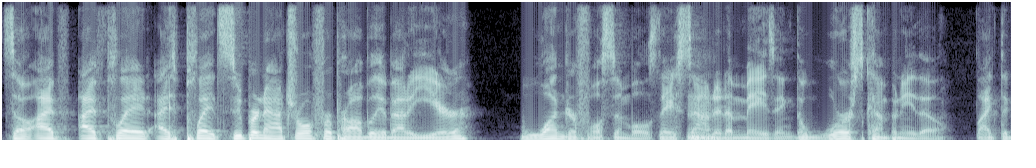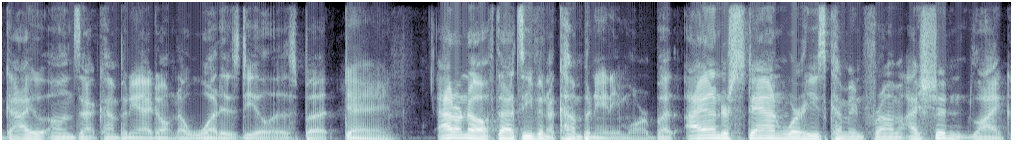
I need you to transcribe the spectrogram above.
So I've I've played I played Supernatural for probably about a year. Wonderful cymbals. They sounded amazing. The worst company though. Like the guy who owns that company, I don't know what his deal is, but Dang. I don't know if that's even a company anymore. But I understand where he's coming from. I shouldn't like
